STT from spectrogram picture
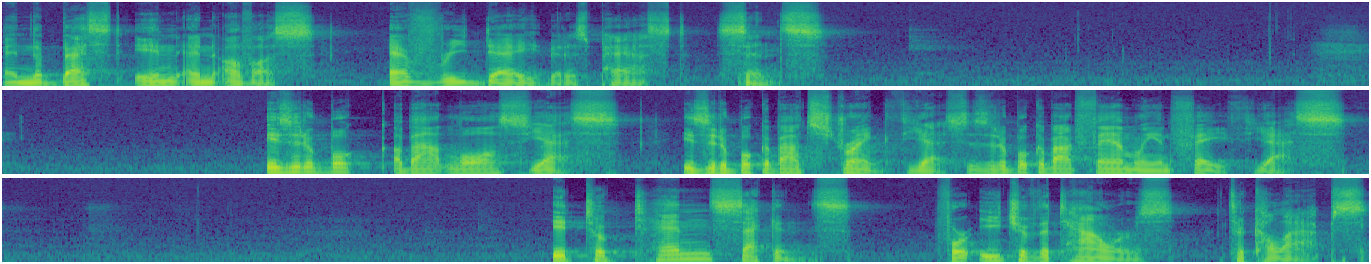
and the best in and of us every day that has passed since. Is it a book about loss? Yes. Is it a book about strength? Yes. Is it a book about family and faith? Yes. It took 10 seconds for each of the towers to collapse.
